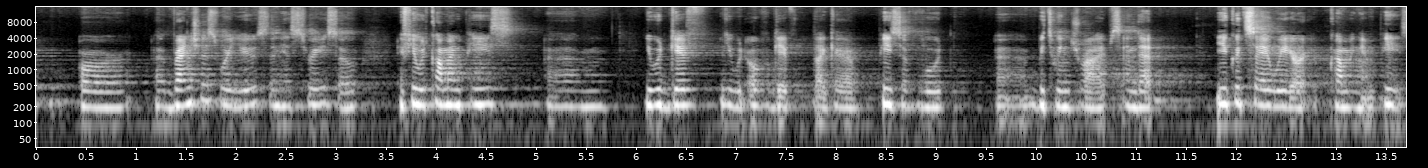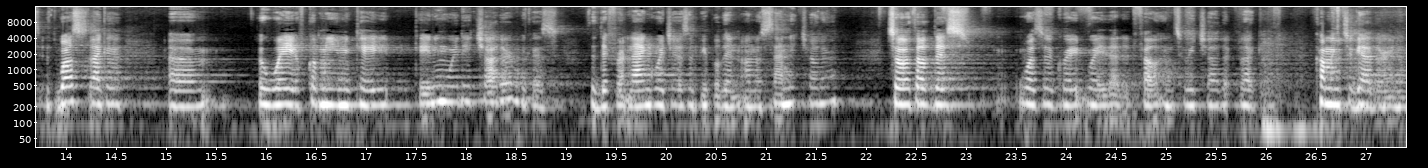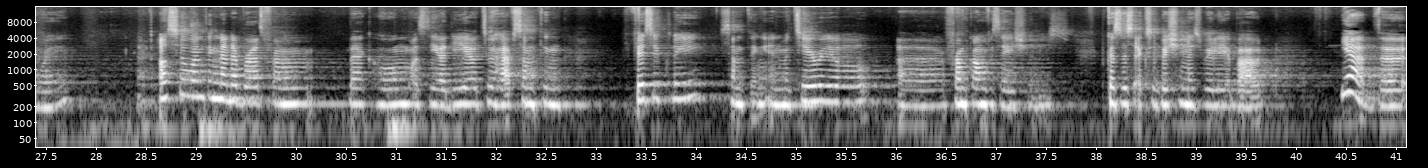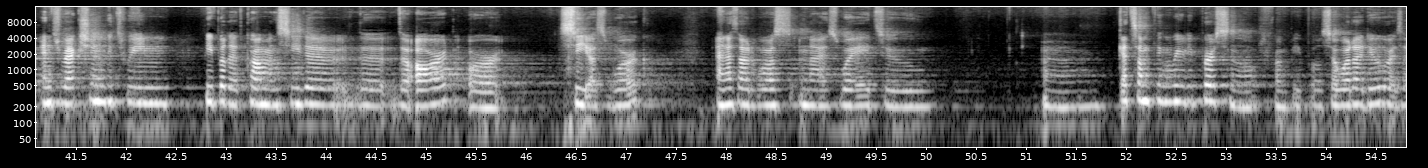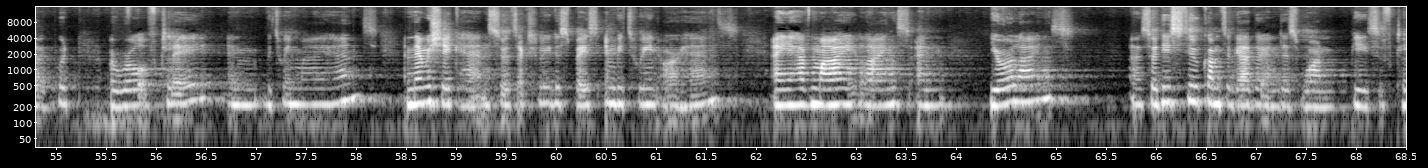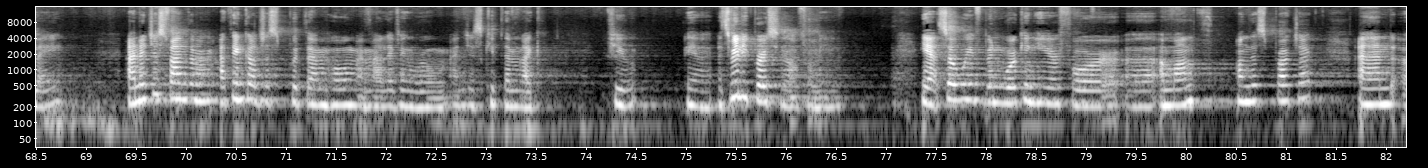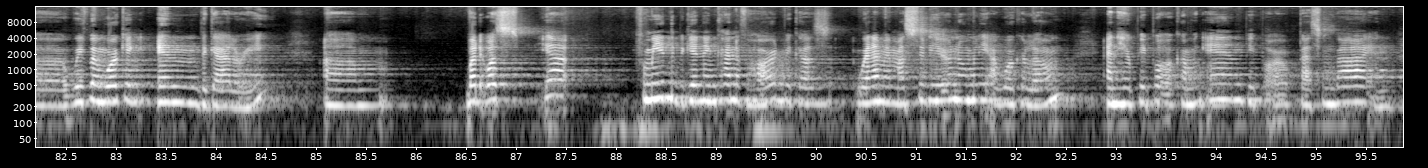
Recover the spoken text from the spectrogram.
or uh, branches were used in history. So if you would come in peace, um, you would give, you would overgive like a piece of wood uh, between tribes, and that you could say we are coming in peace. It was like a um, a way of communicating with each other because the different languages and people didn't understand each other. So I thought this was a great way that it fell into each other, like coming together in a way. Also, one thing that I brought from back home was the idea to have something physically, something in material uh, from conversations. Because this exhibition is really about, yeah, the interaction between people that come and see the, the, the art or see us work. And I thought it was a nice way to uh, get something really personal from people. So what I do is I put a roll of clay in between my hands, and then we shake hands. So it's actually the space in between our hands, and you have my lines and your lines. Uh, so these two come together in this one piece of clay. And I just found them, I think I'll just put them home in my living room and just keep them like few, yeah, it's really personal for me. Yeah, so we've been working here for uh, a month on this project and uh, we've been working in the gallery. Um, but it was, yeah, for me in the beginning kind of hard because when I'm in my studio, normally I work alone and here people are coming in, people are passing by and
